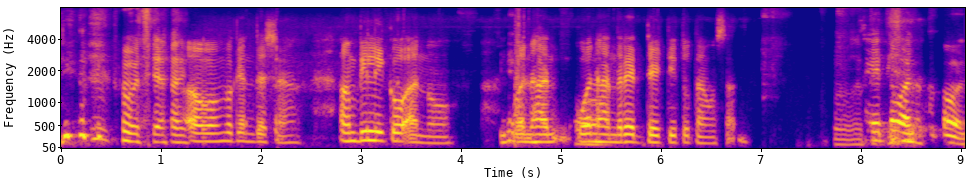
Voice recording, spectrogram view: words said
Oo, maganda siya. Ang bili ko ano, 100 132,000. Ito, ano to, tol?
